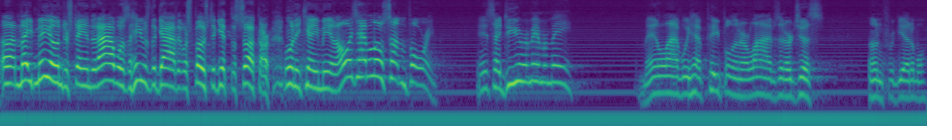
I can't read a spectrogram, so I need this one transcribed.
uh, made me understand that I was, he was the guy that was supposed to get the sucker when he came in. I always had a little something for him. And he'd say, Do you remember me? Man alive, we have people in our lives that are just unforgettable.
